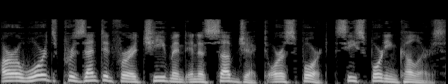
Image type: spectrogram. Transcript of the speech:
are awards presented for achievement in a subject or a sport, see sporting colours.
